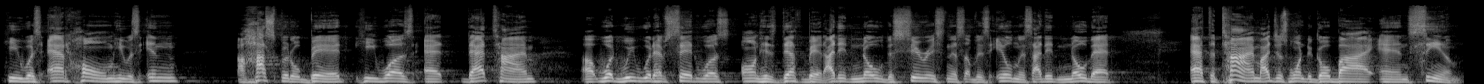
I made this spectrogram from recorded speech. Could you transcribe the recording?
He was at home. He was in a hospital bed. He was at that time uh, what we would have said was on his deathbed. I didn't know the seriousness of his illness. I didn't know that at the time. I just wanted to go by and see him.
